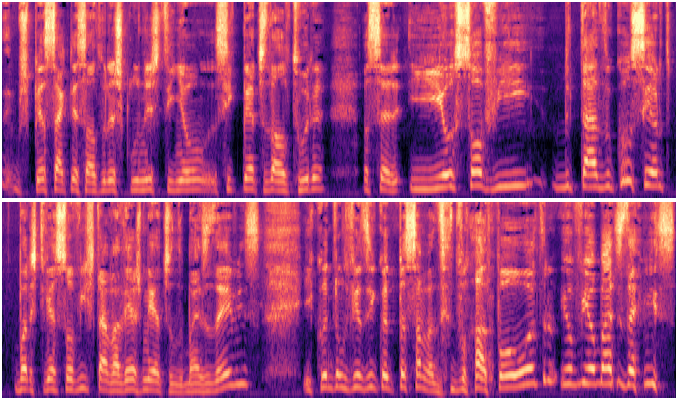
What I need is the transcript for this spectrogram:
vamos pensar que nessa altura as colunas tinham 5 metros de altura, ou seja, e eu só vi metade do concerto. Embora estivesse a ouvir, estava a 10 metros do Miles Davis, e quando ele de vez em quando passava de um lado para o outro, eu via o Miles Davis.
